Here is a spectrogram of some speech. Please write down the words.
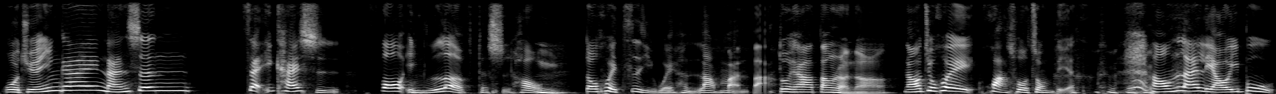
我觉得应该男生在一开始 fall in love 的时候，嗯。都会自以为很浪漫吧？对啊，当然啊，然后就会画错重点。好，我们来聊一部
